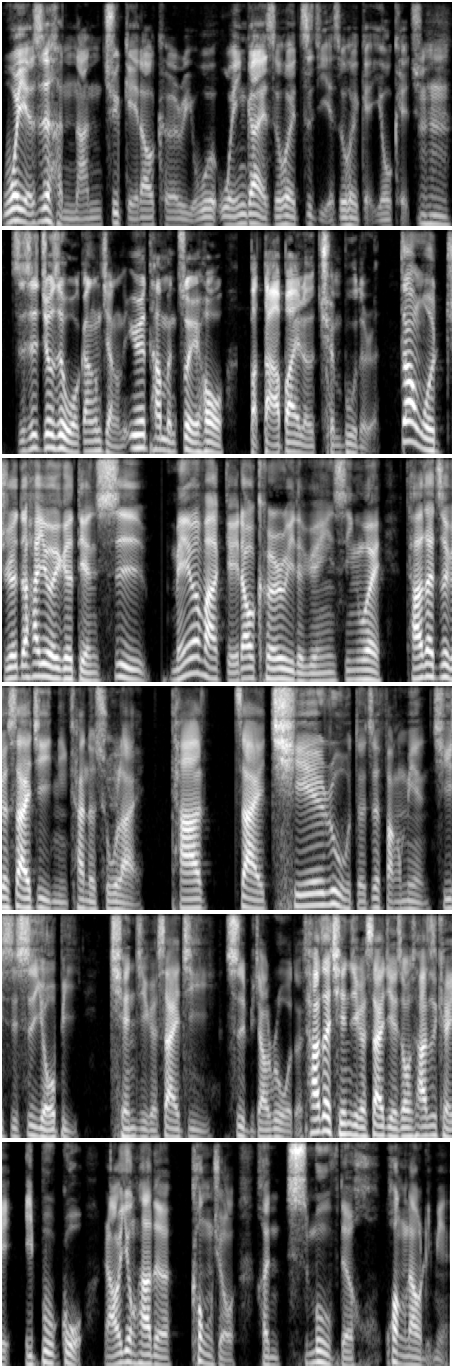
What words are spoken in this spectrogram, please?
我也是很难去给到 Curry，我我应该也是会自己也是会给 Yokich。嗯，只是就是我刚刚讲的，因为他们最后把打败了全部的人。但我觉得还有一个点是没办法给到 Curry 的原因，是因为他在这个赛季你看得出来，他在切入的这方面其实是有比前几个赛季是比较弱的。他在前几个赛季的时候，他是可以一步过，然后用他的控球很 smooth 的晃到里面。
